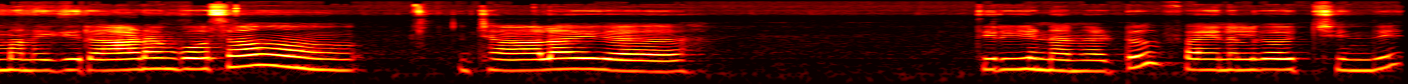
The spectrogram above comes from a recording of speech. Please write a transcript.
మనకి రావడం కోసం చాలా ఇక తిరిగిండు అన్నట్టు ఫైనల్గా వచ్చింది.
